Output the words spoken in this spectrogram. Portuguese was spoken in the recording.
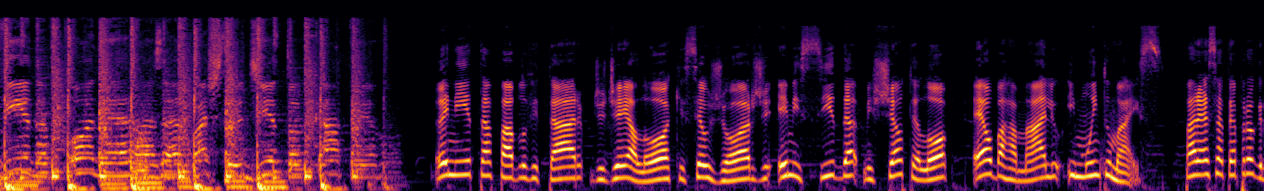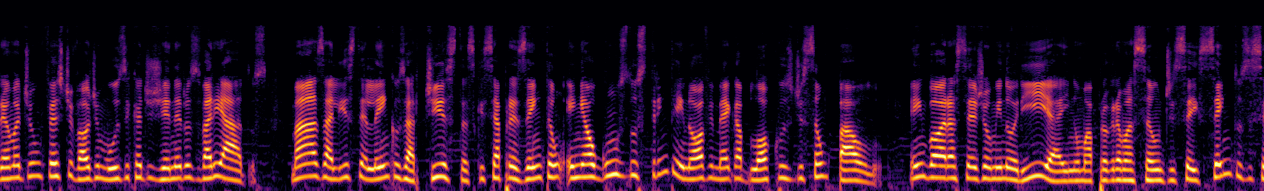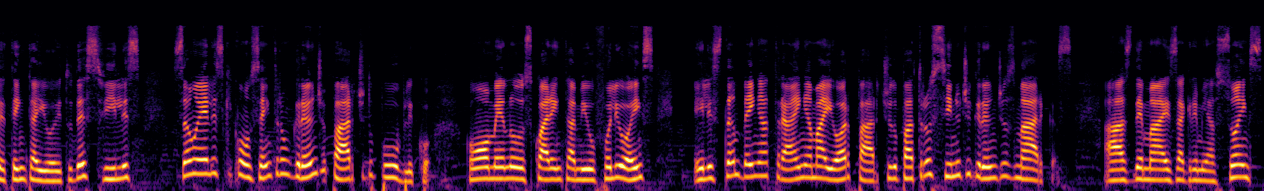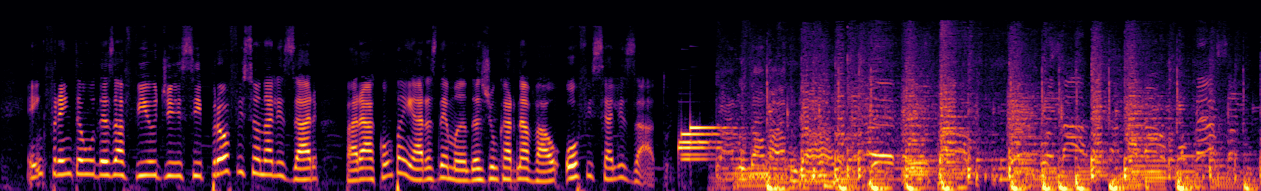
Vida poderosa, gosto de tocar terror. Anitta, Pablo Vitar, DJ Alok, Seu Jorge, Emicida, Michel Teló, Elba Ramalho e muito mais. Parece até programa de um festival de música de gêneros variados, mas a lista elenca os artistas que se apresentam em alguns dos 39 megablocos de São Paulo. Embora sejam minoria em uma programação de 678 desfiles, são eles que concentram grande parte do público. Com ao menos 40 mil foliões, eles também atraem a maior parte do patrocínio de grandes marcas. As demais agremiações enfrentam o desafio de se profissionalizar para acompanhar as demandas de um carnaval oficializado.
